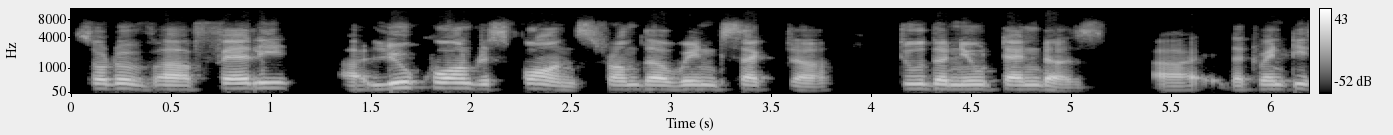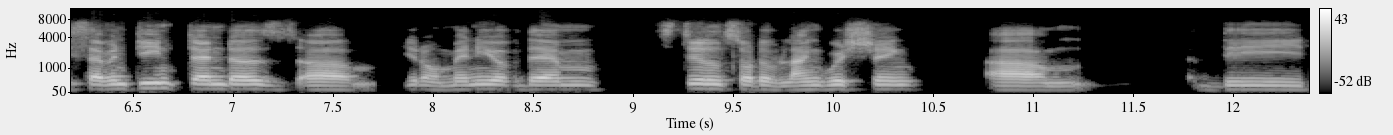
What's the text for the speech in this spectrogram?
sort of uh, fairly uh, lukewarm response from the wind sector to the new tenders. Uh, the 2017 tenders, um, you know, many of them still sort of languishing. Um, the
